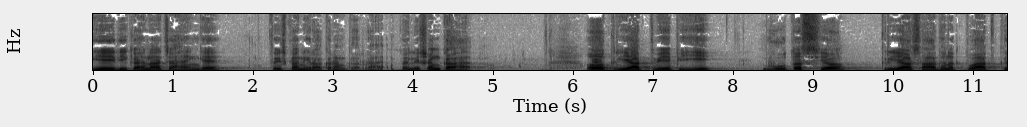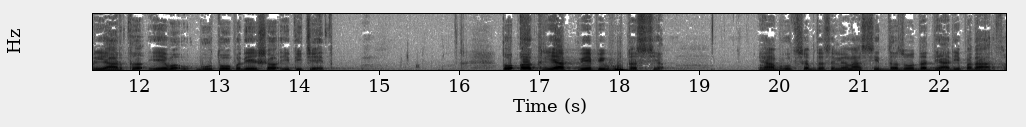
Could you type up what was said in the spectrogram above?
ये यदि कहना चाहेंगे तो इसका निराकरण कर रहे हैं। पहले शंका है। अक्रियात्वेपि भूतस्य क्रिया साधनत्वात् क्रियार्थ एव भूतोपदेश इति चेत। तो अक्रियात्वेपि भूतस्य यहाँ भूत शब्द से लेना सिद्धजो दध्यादि पदार्थ।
